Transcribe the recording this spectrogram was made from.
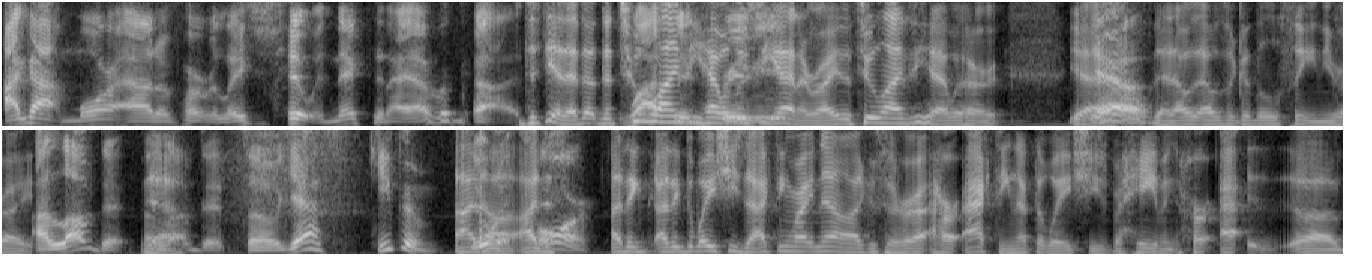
I got more out of her relationship with Nick than I ever got. Just yeah, the, the two Watching lines he had with previous- Luciana, right? The two lines he had with her. Yeah, Yeah. that, was, that was a good little scene. You're right. I loved it. I loved it. So yes, keep him. I know. I just, more. I think, I think the way she's acting right now, like I said, her, her acting, not the way she's behaving. Her, uh,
